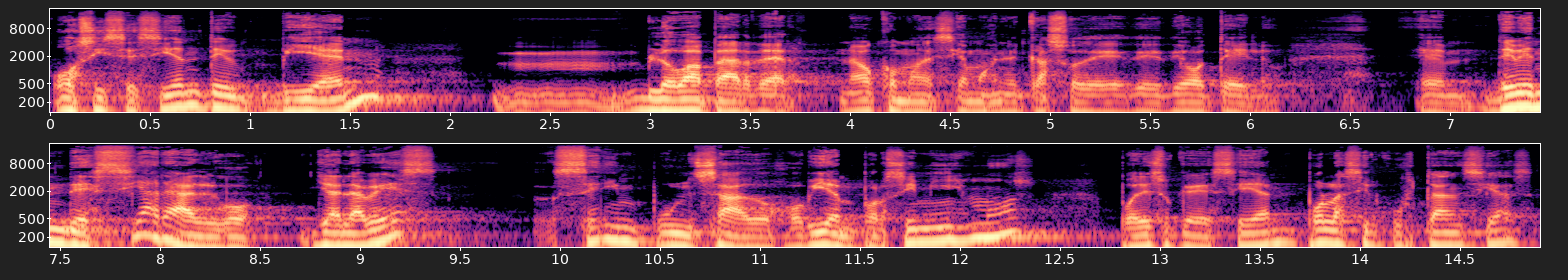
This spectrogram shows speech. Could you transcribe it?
o si se siente bien, mm, lo va a perder, ¿no? como decíamos en el caso de, Otelo. Em, deben desear algo y a la vez ser impulsados o bien por sí mismos, por eso que desean, por las circunstancias,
